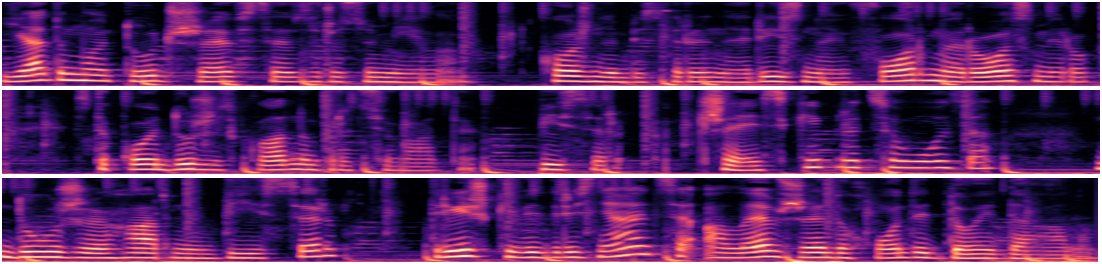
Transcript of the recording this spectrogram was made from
Я думаю, тут вже все зрозуміло. Кожна бісерина різної форми, розміру, з такою дуже складно працювати. Бісер чеський преціоза, дуже гарний бісер, трішки відрізняється, але вже доходить до ідеалу.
